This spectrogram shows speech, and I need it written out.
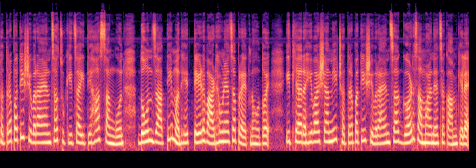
छत्रपती शिवरायांचा चुकीचा इतिहास सांगून दोन जातीमध्ये तेढ वाढवण्याचा प्रयत्न होतोय. इथल्या रहिवाशांनी छत्रपती शिवरायांचा गड सांभाळण्याचं काम केलंय.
